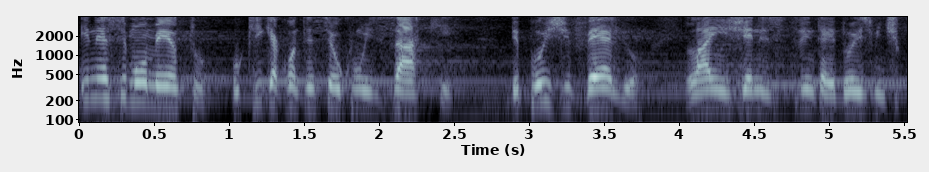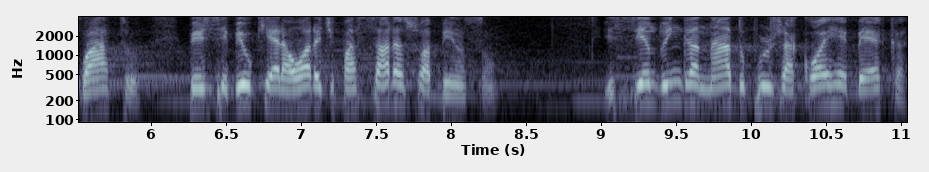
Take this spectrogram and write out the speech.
E nesse momento, o que, que aconteceu com Isaac? Depois de velho, lá em Gênesis 32, 24, percebeu que era hora de passar a sua bênção. E sendo enganado por Jacó e Rebeca,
